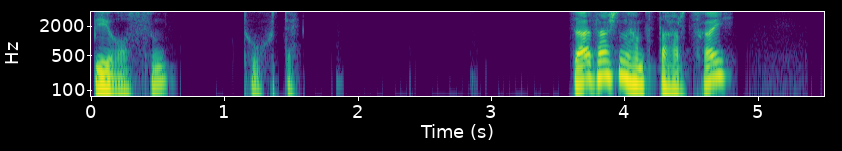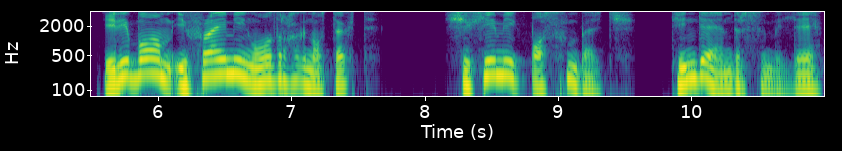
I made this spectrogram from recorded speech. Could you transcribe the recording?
бий болсон түүхтэй. За цааш нь хамтдаа харцгаая. Еребом Ифраимийн уулархаг нутагт Шихемийг босгон барьж тэндээ амьдарсан билээ.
